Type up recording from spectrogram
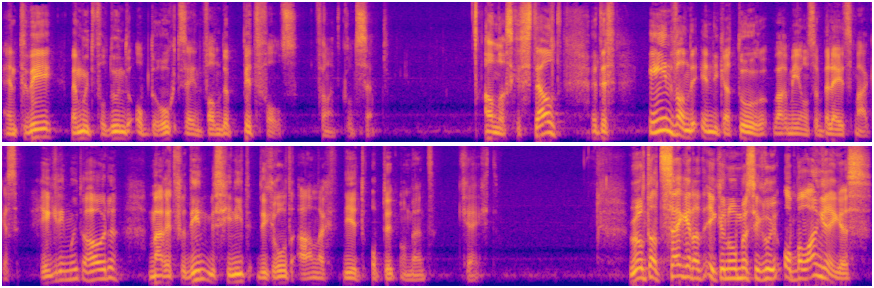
En twee, men moet voldoende op de hoogte zijn van de pitfalls van het concept. Anders gesteld, het is één van de indicatoren waarmee onze beleidsmakers rekening moeten houden, maar het verdient misschien niet de grote aandacht die het op dit moment krijgt. Wil dat zeggen dat economische groei onbelangrijk is?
